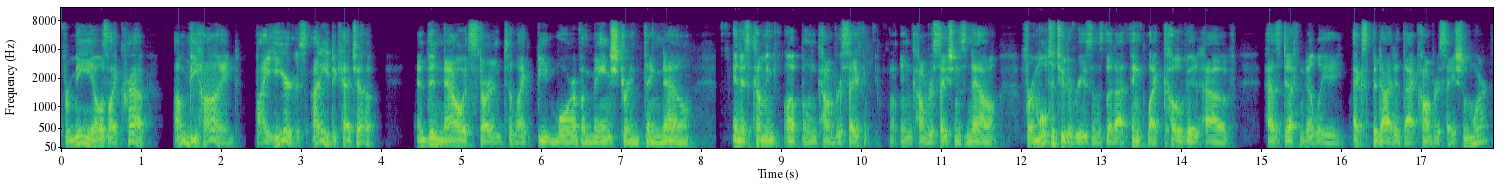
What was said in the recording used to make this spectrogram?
For me, I was like, crap, I'm behind by years. I need to catch up. And then now it's starting to like be more of a mainstream thing now. And it's coming up on conversation in conversations now for a multitude of reasons that I think like COVID have has definitely expedited that conversation more.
